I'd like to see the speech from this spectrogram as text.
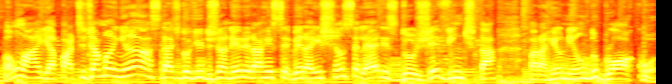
Vamos lá, e a partir de amanhã, a cidade do Rio de Janeiro irá receber aí chanceleres do G20, tá? Para a reunião do bloco.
